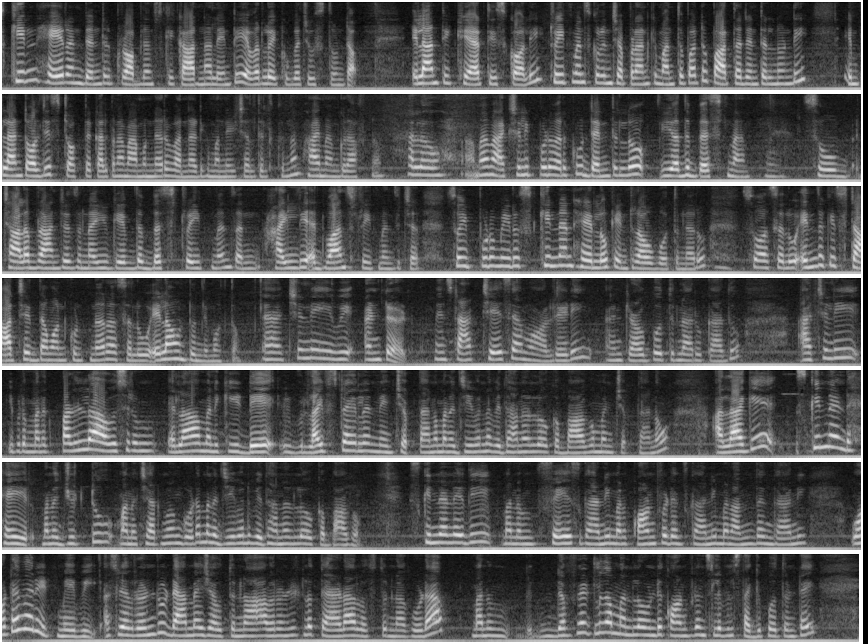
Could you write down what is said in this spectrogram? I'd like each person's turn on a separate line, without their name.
Skin hair and dental ప్రాబ్లమ్స్కి కారణాలు ఏంటి ఎవరిలో ఎక్కువగా చూస్తుంటాం? ఎలాంటి కేర్ తీసుకోవాలి? ట్రీట్మెంట్స్ గురించి చెప్పడానికి మనతో పాటు పార్థ డెంటల్ నుండి ఇంప్లాంటాలజిస్ట్ డాక్టర్ కల్పన మ్యామ్ ఉన్నారు. వారిని అడిగి మన విషయాలు తెలుసుకుందాం. Hi ma'am good afternoon
hello
ma'am actually ఇప్పటి వరకు డెంటల్లో you are the best ma'am so చాలా బ్రాంచెస్ ఉన్నాయి. You gave the best treatments and highly advance treatments ఇచ్చారు. సో ఇప్పుడు మీరు స్కిన్ అండ్ హెయిర్లోకి ఎంటర్ అవ్వబోతున్నారు. సో అసలు ఎందుకు స్టార్ట్ చేద్దాం అనుకుంటున్నారు? అసలు ఎలా ఉంటుంది మొత్తం?
యాక్చువల్లీ ఇవి ఎంటర్డ్ మేము స్టార్ట్ చేసాము ఆల్రెడీ ఎంటర్ అవబోతున్నారు కాదు. యాక్చువల్లీ ఇప్పుడు మనకు పళ్ళ అవసరం ఎలా మనకి డే లైఫ్ స్టైల్ అని నేను చెప్తాను మన జీవన విధానంలో ఒక భాగం అని చెప్తాను. అలాగే స్కిన్ అండ్ హెయిర్ మన జుట్టు మన చర్మం కూడా మన జీవన విధానంలో ఒక భాగం. స్కిన్ అనేది మనం ఫేస్ కానీ మన కాన్ఫిడెన్స్ కానీ మన అందం కానీ whatever it may be అసలు అవి రెండు డ్యామేజ్ అవుతున్నా అవి రెండిట్లో తేడాలు వస్తున్నా కూడా మనం డెఫినెట్గా మనలో ఉండే కాన్ఫిడెన్స్ లెవెల్స్ తగ్గిపోతుంటాయి.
